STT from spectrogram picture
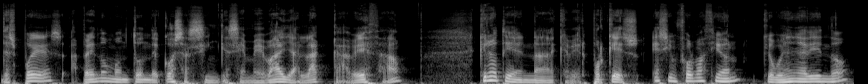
después aprendo un montón de cosas sin que se me vaya la cabeza que no tienen nada que ver, porque es, es información que voy añadiendo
